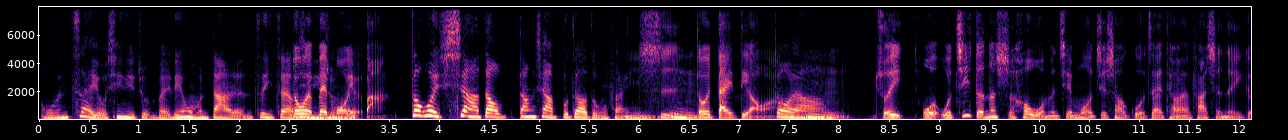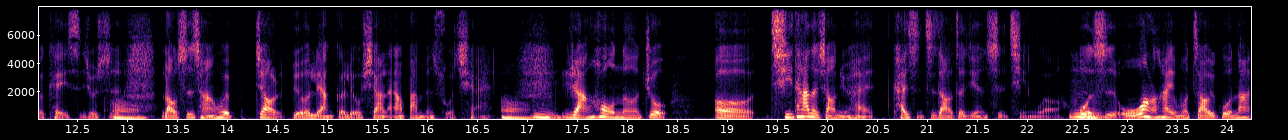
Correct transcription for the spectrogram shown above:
我们再有心理准备，连我们大人自己再有心理准备，都会被摸一把，都会吓到当下不知道怎么反应，是、嗯、都会呆掉啊。对啊，嗯、所以我我记得那时候我们节目有介绍过，在台湾发生的一个 case，就是老师常会叫，比如两个留下来，然后把门锁起来。嗯，然后呢，就呃，其他的小女孩开始知道这件事情了，嗯、或者是我忘了她有没有遭遇过。那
